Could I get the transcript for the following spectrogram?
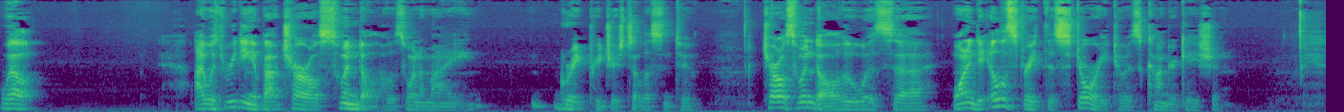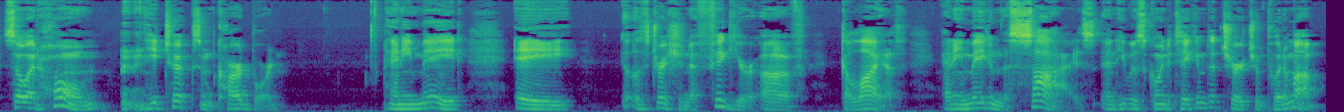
Well, I was reading about Charles Swindoll, who's one of my great preachers to listen to. Charles Swindoll, who was uh, wanting to illustrate this story to his congregation. So at home, he took some cardboard and he made a illustration, a figure of Goliath, and he made him the size, and he was going to take him to church and put him up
